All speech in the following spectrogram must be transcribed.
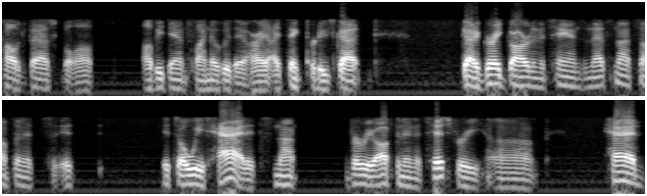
college basketball, I'll, I'll be damned if I know who they are. I, I think Purdue's got got a great guard in its hands, and that's not something it's it it's always had. It's not very often in its history uh, had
